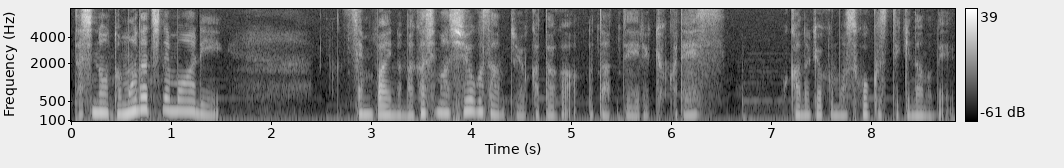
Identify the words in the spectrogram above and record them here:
私の友達でもあり先輩の中島修吾さんという方が歌っている曲です。他の曲もすごく素敵なので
